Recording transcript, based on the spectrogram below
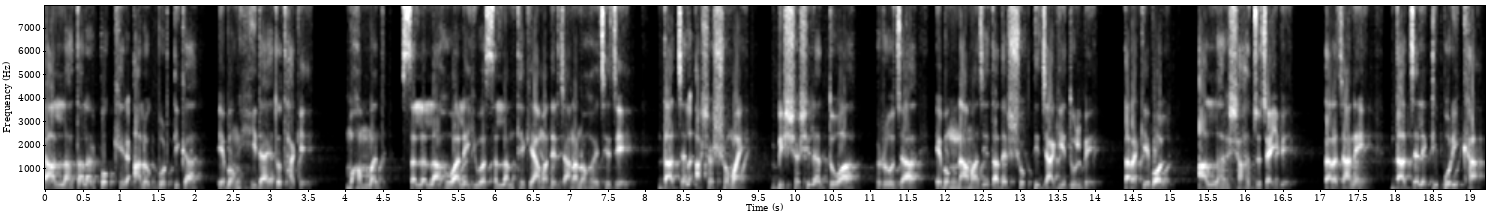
আল্লাহ তালার পক্ষের আলোকবর্তিকা এবং হিদায়ত থাকে। মোহাম্মদ সাল্লাল্লাহু আলহি ওয়াসাল্লাম থেকে আমাদের জানানো হয়েছে যে, দাজ্জাল আসার সময় বিশ্বাসীলা দোয়া, রোজা এবং নামাজে তাদের শক্তি জাগিয়ে তুলবে। তারা কেবল আল্লাহর সাহায্য চাইবে। তারা জানে, দাজ্জাল একটি পরীক্ষা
